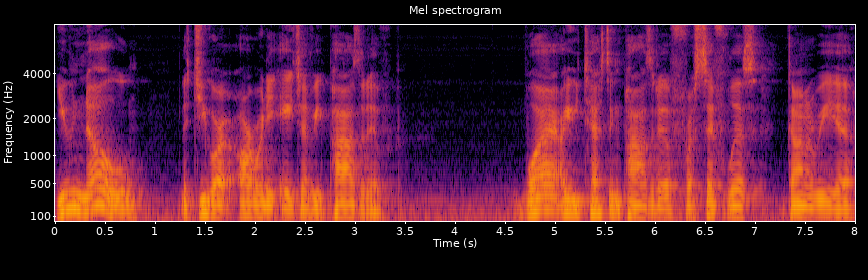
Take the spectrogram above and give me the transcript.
you know that you are already HIV positive why are you testing positive for syphilis, gonorrhea,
